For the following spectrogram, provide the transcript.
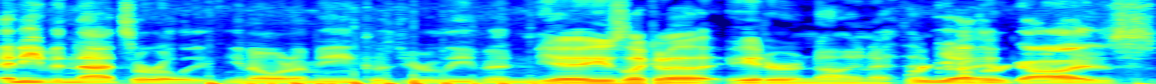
And even that's early, you know what I mean? Because you're leaving Yeah, he's like a eight or a nine, I think. three right? other guys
